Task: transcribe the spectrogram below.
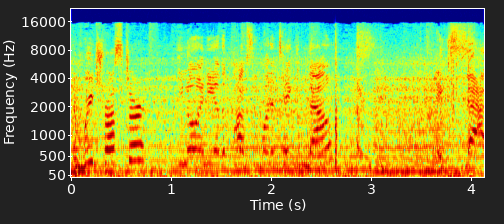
Can we trust her? You know any other cops who want to take him down? Exactly.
